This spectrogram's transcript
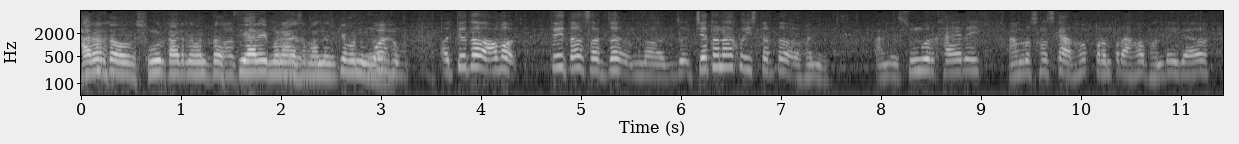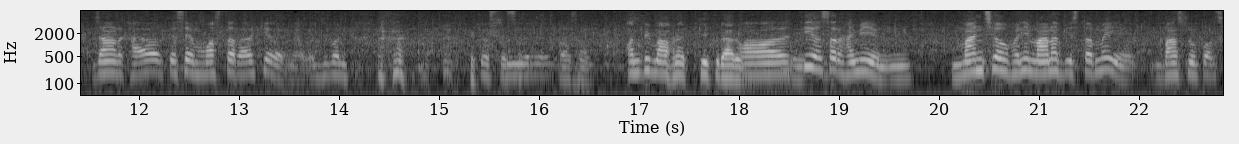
थारो त सुँगुर काटेन भने त तिहारै मनाएछ मान्दैन के भन्नु त्यो त अब त्यही त चेतनाको स्तर त हो नि। हामीले सुँगुर खाएरै हाम्रो संस्कार हो परम्परा हो भन्दै गयो जाँड खायो त्यसै मस्त रह्यो के गर्ने अब जीवन? त्यस्तो। अन्तिम आफ्ना के कुराहरू? त्यही हो सर हामी मान्छे हो भने मानव स्तरमै बाँच्नुपर्छ।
